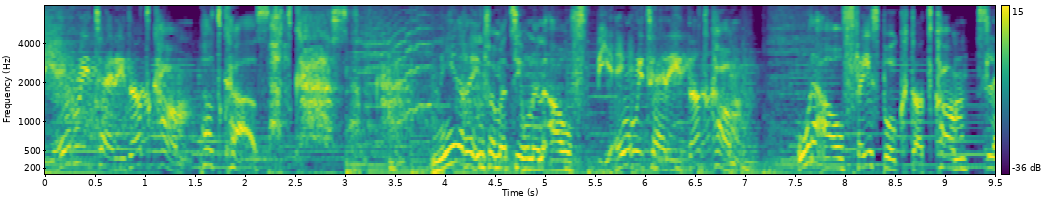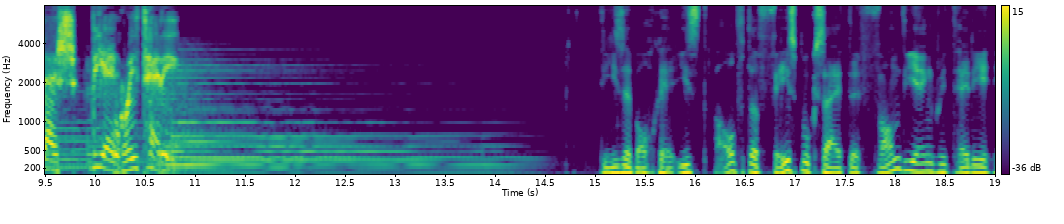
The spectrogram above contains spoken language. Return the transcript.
TheAngryTeddy.com Podcast. Podcast. Nähere Informationen auf TheAngryTeddy.com oder auf Facebook.com slash TheAngryTeddy. Diese Woche ist auf der Facebook-Seite von The Angry Teddy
